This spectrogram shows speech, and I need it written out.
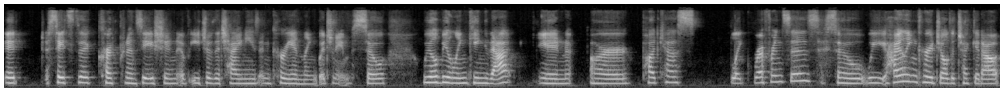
it states the correct pronunciation of each of the Chinese and Korean language names. So we'll be linking that in our podcast like references. So we highly encourage y'all to check it out.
